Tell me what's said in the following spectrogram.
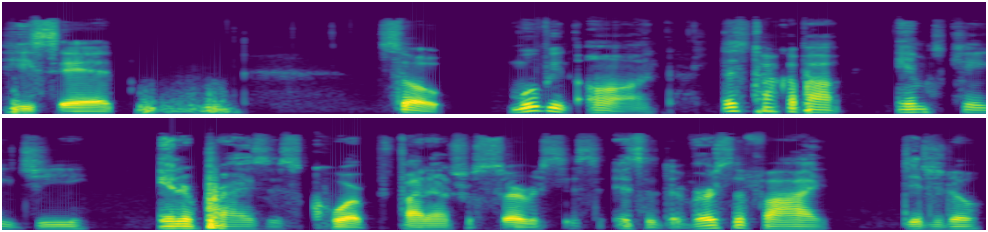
he said. So, moving on, let's talk about MKG Enterprises Corp Financial Services. It's a diversified digital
